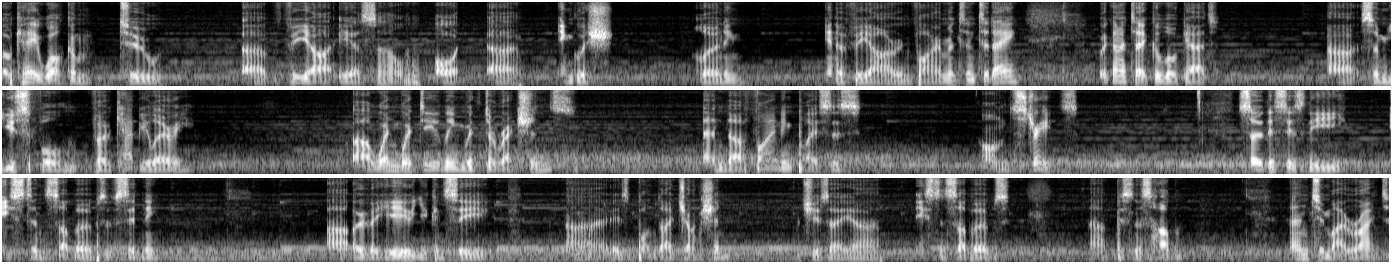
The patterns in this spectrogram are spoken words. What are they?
Okay, welcome to uh, VR ESL, or uh, English Learning in a VR environment. And today, we're going to take a look at uh, some useful vocabulary uh, when we're dealing with directions and uh, finding places on streets. So this is the eastern suburbs of Sydney. Uh, over here you can see uh, is Bondi Junction, which is a uh, eastern suburbs uh, business hub. And to my right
